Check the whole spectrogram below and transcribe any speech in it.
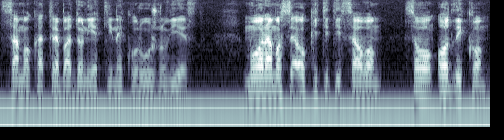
samo kad treba donijeti neku ružnu vijest? Moramo se okititi sa ovom, sa ovom odlikom,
